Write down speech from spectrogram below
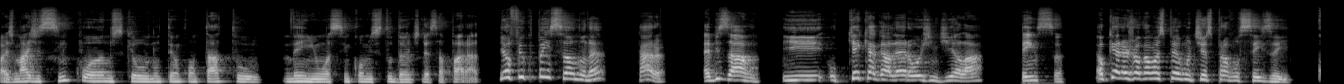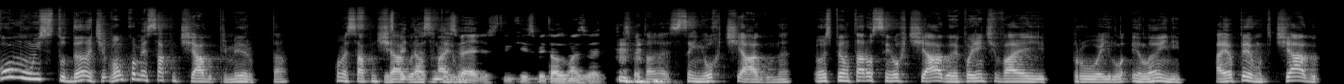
faz mais de cinco anos que eu não tenho contato nenhum, assim, como estudante dessa parada. E eu fico pensando, né? Cara, é bizarro. E o que que a galera hoje em dia lá pensa? Eu quero jogar umas perguntinhas para vocês aí. Como um estudante, vamos começar com o Thiago primeiro, tá? Vamos começar com o Thiago. Respeitar os mais pergunta. velhos, tem que respeitar os mais velhos. Respeitar o senhor Thiago, né? Vamos perguntar ao senhor Thiago, depois a gente vai pro El- Elaine. Aí eu pergunto, Thiago,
